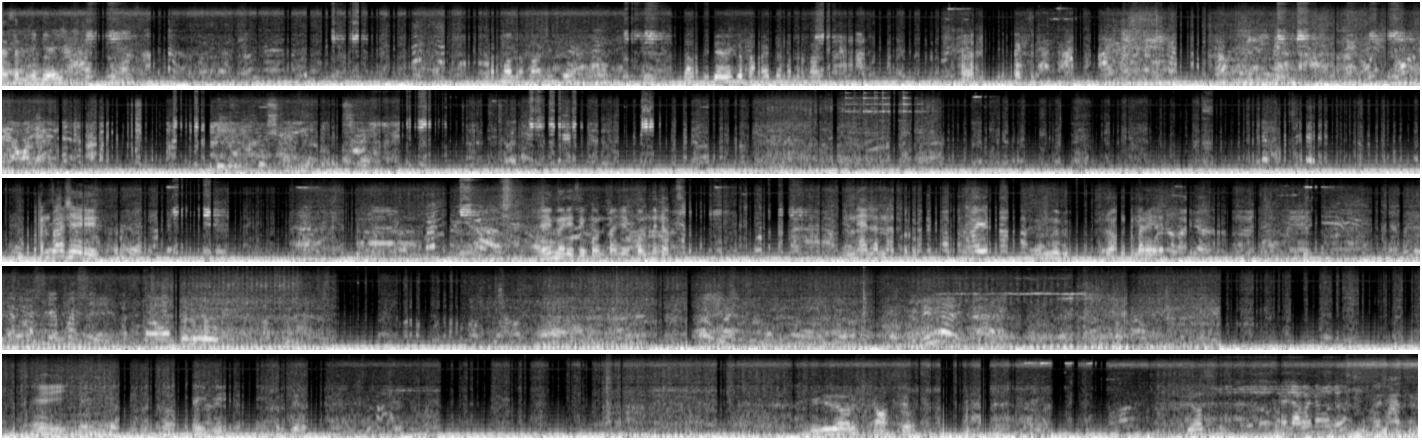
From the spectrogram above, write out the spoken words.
আছে ভিডিওই মজা পাওয়া কিন্তু যারা মজা পাওয়া પાસે એ મેરી થી કોણ પાસે કોમને ડબ એમને એલમ ના કરો રોંગ નંબર હે hey, hey, hey, Video var şanslı. Biraz. Lavana oldu.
